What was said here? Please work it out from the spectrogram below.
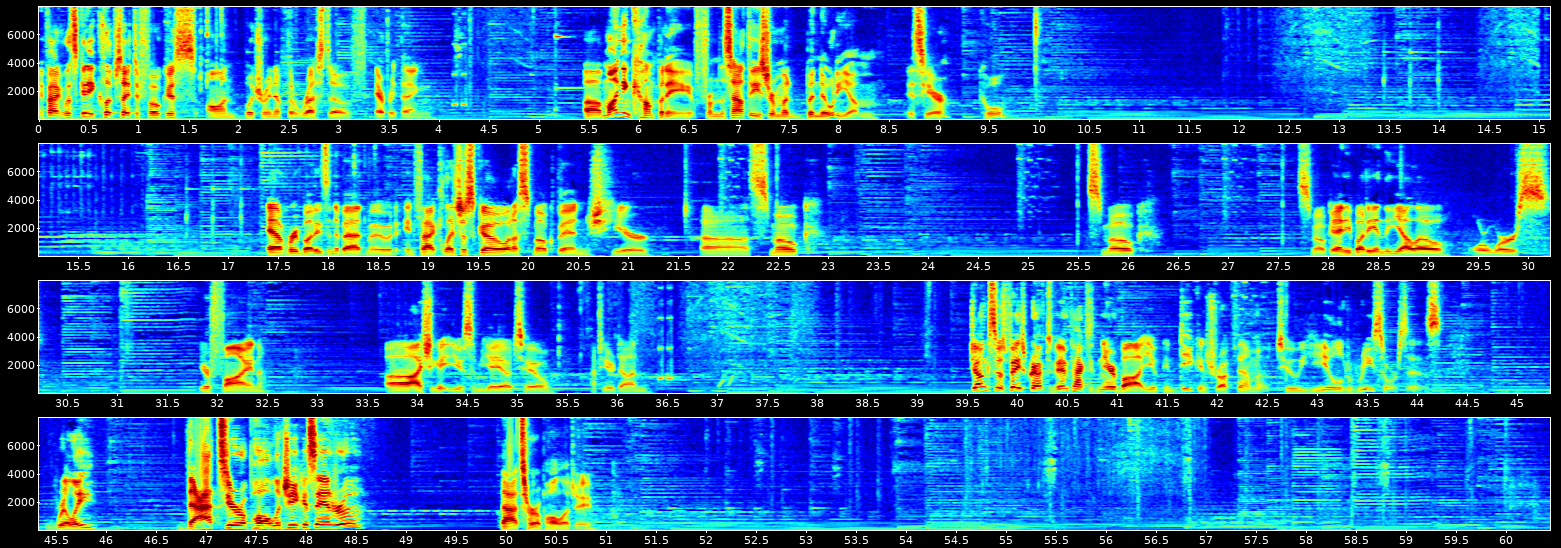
In fact, let's get Eclipsite to focus on butchering up the rest of everything. Uh, mining company from the southeastern Benodium is here. Cool. Everybody's in a bad mood. In fact, let's just go on a smoke binge here. Uh, smoke. Smoke. Smoke anybody in the yellow or worse. You're fine. Uh, I should get you some yayo too after you're done. Chunks of spacecraft have impacted nearby. You can deconstruct them to yield resources. Really? That's your apology, Cassandra? That's her apology.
